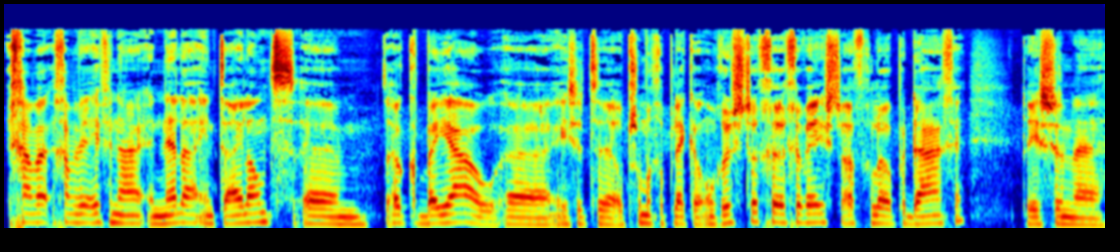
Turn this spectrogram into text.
Gaan we, gaan we even naar Nella in Thailand. Um, ook bij jou is het op sommige plekken onrustig geweest de afgelopen dagen. Er is een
